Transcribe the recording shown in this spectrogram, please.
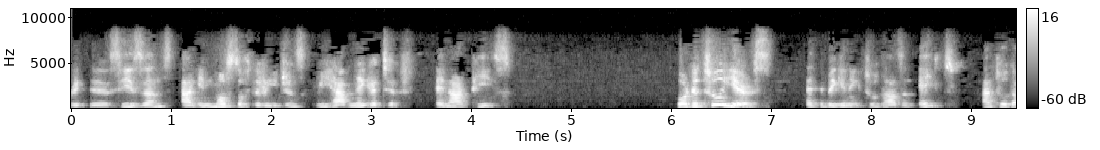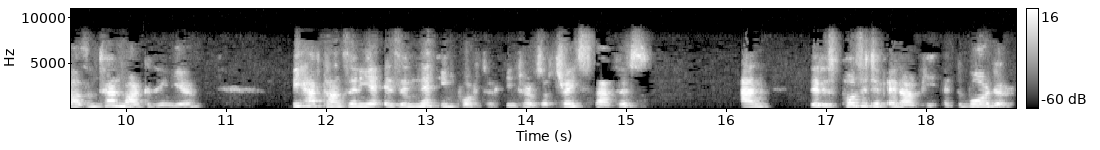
uh, seasons and in most of the regions, we have negative NRPs. For the two years at the beginning, 2008 and 2010 marketing year, we have Tanzania as a net importer in terms of trade status, and there is positive NRP at the border.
